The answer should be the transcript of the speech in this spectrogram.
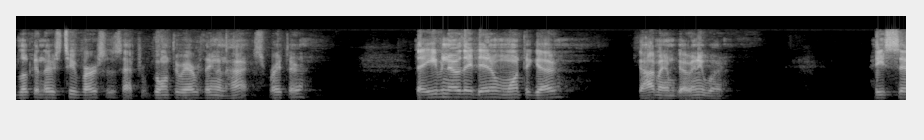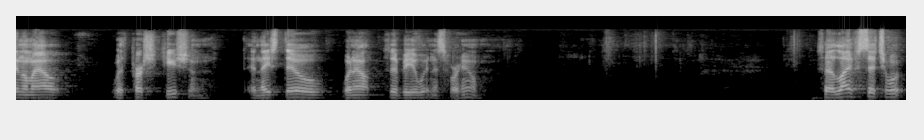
looking at those two verses after going through everything in Acts right there. That even though they didn't want to go, God made them go anyway. He sent them out with persecution, and they still went out to be a witness for Him. So life situation.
